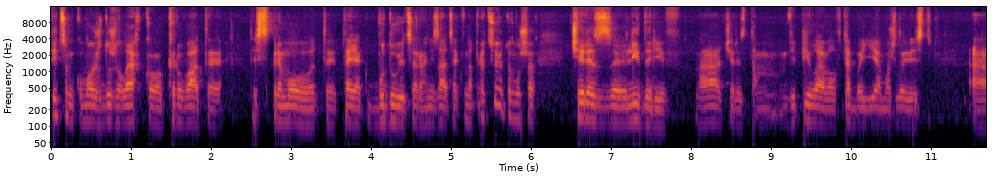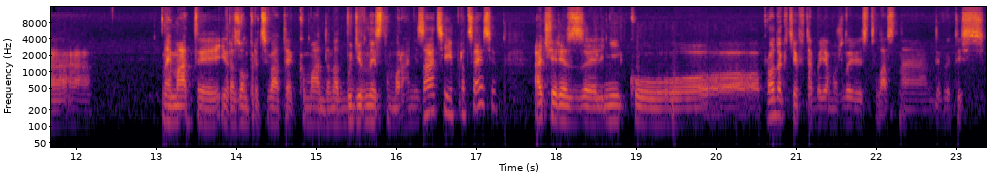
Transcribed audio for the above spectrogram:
підсумку можеш дуже легко керувати спрямовувати те, як будується організація, як вона працює, тому що через лідерів, да, через там VP level в тебе є можливість е, наймати і разом працювати як команда над будівництвом організації і процесів, а через лінійку продуктів в тебе є можливість власне дивитись,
